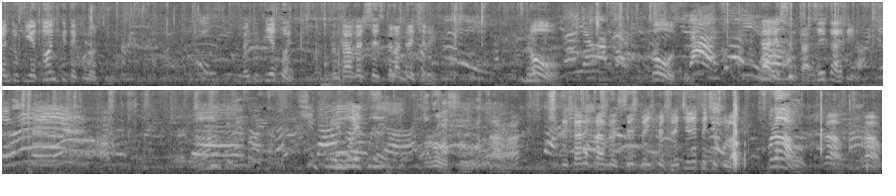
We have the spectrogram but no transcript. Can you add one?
pentru pietoni câte culori sunt? Pentru pietoni. Când traversezi pe la trecere. Două. Două sunt. Care sunt alea? Ce tati? Și frumos. Roșu, da. Și pe care traversezi pe aici pe trecere, pe ce culoare? Bravo, bravo. Bravo.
